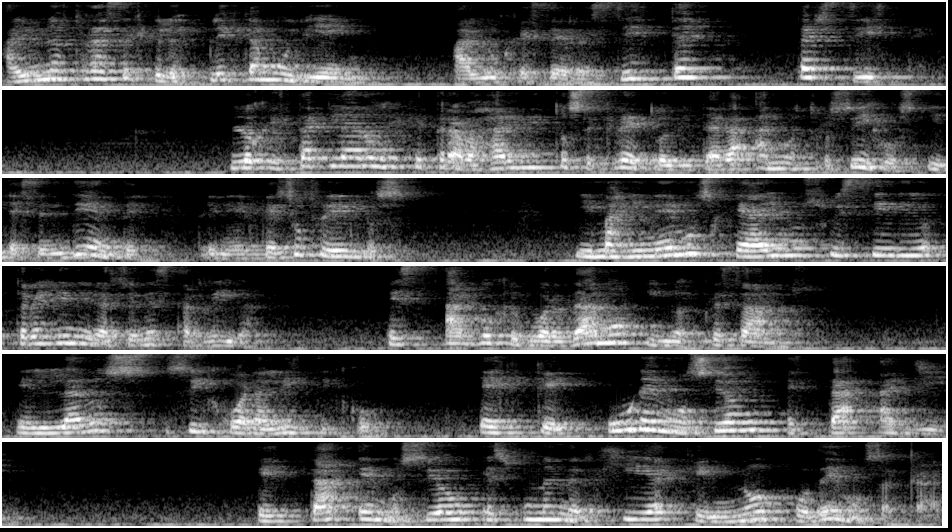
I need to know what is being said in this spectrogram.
Hay una frase que lo explica muy bien, a lo que se resiste, persiste. Lo que está claro es que trabajar en estos secretos evitará a nuestros hijos y descendientes tener que sufrirlos. Imaginemos que hay un suicidio tres generaciones arriba. Es algo que guardamos y no expresamos. El lado psicoanalítico es que una emoción está allí. Esta emoción es una energía que no podemos sacar.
